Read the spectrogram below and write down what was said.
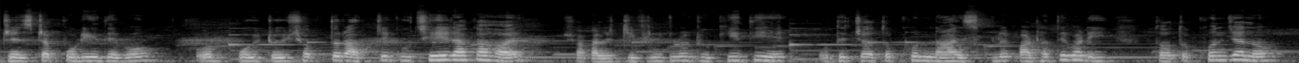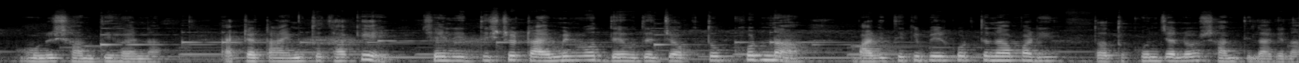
ড্রেসটা পরিয়ে দেবো। ওর বই টই সব তো রাত্রে গুছিয়েই রাখা হয়। সকালে টিফিনগুলো ঢুকিয়ে দিয়ে ওদের যতক্ষণ না স্কুলে পাঠাতে পারি, ততক্ষণ যেন মনে শান্তি হয় না। একটা টাইম তো থাকে, সেই নির্দিষ্ট টাইমের মধ্যে ওদের যতক্ষণ না বাড়ি থেকে বের করতে না পারি, ততক্ষণ যেন শান্তি লাগে না।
